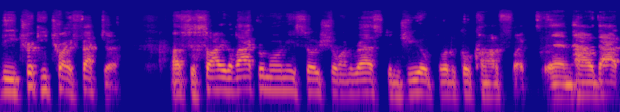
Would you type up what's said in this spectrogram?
the tricky trifecta of societal acrimony, social unrest, and geopolitical conflict, and how that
